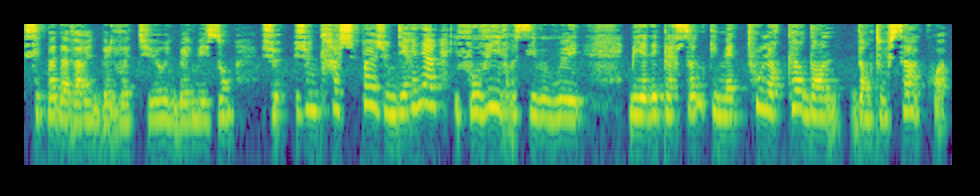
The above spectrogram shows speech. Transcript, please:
c'est pas d'avoir une belle voiture, une belle maison. Je, je ne crache pas, je ne dis rien. Il faut vivre, si vous voulez. Mais il y a des personnes qui mettent tout leur cœur dans, dans tout ça, quoi,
